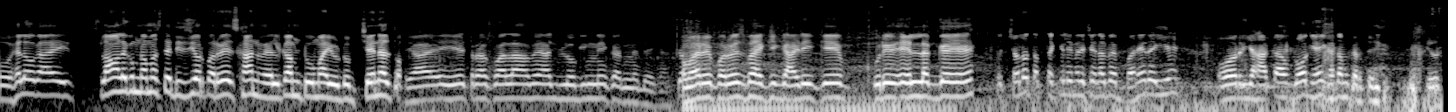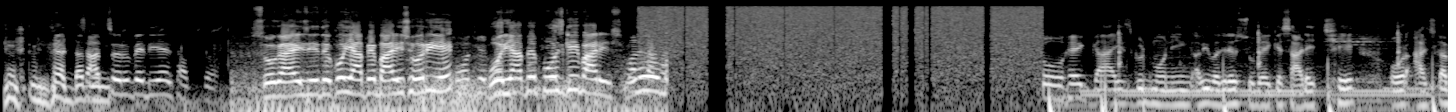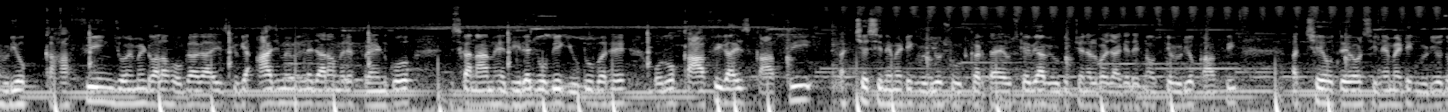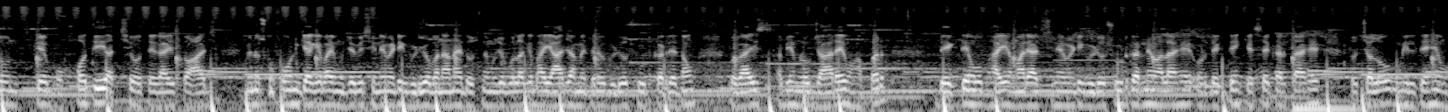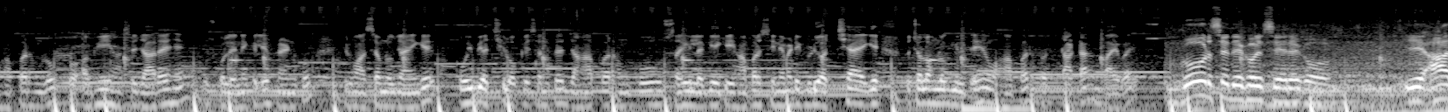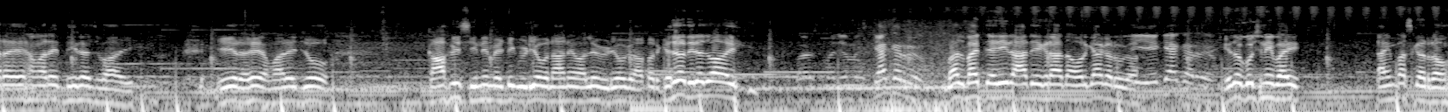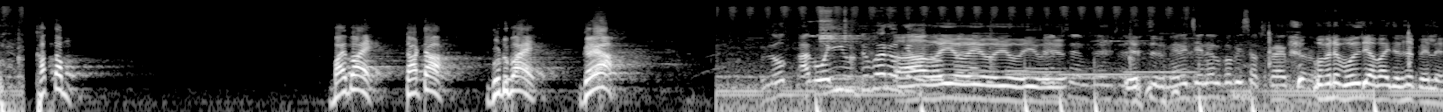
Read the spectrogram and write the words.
तो hello guys सलाम वालेकुम नमस्ते दिजी और Parvez Khan welcome to my YouTube channel तो यार ये ट्रक वाला हमें आज ब्लॉगिंग नहीं करने देगा। हमारे परवेज भाई की गाड़ी के पूरे एल लग गए हैं। तो चलो तब तक के लिए मेरे चैनल पे बने रहिए और यहाँ का ब्लॉग यहीं ख़त्म करते हैं। सात सौ रुपये दिए सात सौ। सो गाइज़ ये देखो यहाँ पे बारिश हो रही है और यहाँ पे पहुँच गई बारिश। तो है गाइस गुड मॉर्निंग अभी बज रहे सुबह के साढ़े छः और आज का वीडियो काफ़ी इन्जॉयमेंट वाला होगा गाइस क्योंकि आज मैं मिलने जा रहा हूँ मेरे फ्रेंड को, जिसका नाम है धीरज, वो भी एक यूट्यूबर है और वो काफ़ी गाइस काफ़ी अच्छे सिनेमेटिक वीडियो शूट करता है। उसके भी आप यूट्यूब चैनल पर जाके देखना, उसके वीडियो काफ़ी अच्छे होते हैं और सिनेमेटिक वीडियो तो उनके बहुत ही अच्छे होते हैं गाइस तो आज मैंने उसको फ़ोन किया कि भाई मुझे भी सिनेमेटिक वीडियो बनाना है। तो उसने मुझे बोला कि भाई आज मैं तेरे वीडियो शूट कर देता हूँ। तो गाइस अभी हम लोग जा रहे हैं वहाँ पर देखते हैं, वो भाई हमारे आज सिनेमेटिक वीडियो शूट करने वाला है और देखते हैं कैसे करता है। तो चलो, मिलते हैं वहाँ पर हम लोग। तो अभी यहाँ से जा रहे हैं, उसको लेने के लिए फ्रेंड को। फिर वहाँ से हम लोग जाएँगे कोई भी अच्छी लोकेशन पे जहाँ पर हमको सही लगे कि यहाँ पर सिनेमेटिक वीडियो अच्छे आएँगे। तो चलो, हम लोग मिलते हैं वहाँ पर। तो टाटा बाय बाय गौर से देखो इस चेहरे को। ये आ रहे हमारे धीरज भाई। ये रहे हमारे जो काफ़ी सिनेमेटिक वीडियो बनाने वाले वीडियोग्राफर कैसे धीरज भाई। क्या कर रहे हो? बस भाई तेरी राह देख रहा था और क्या करूँगा? ये क्या कर रहे हो? ये तो कुछ नहीं भाई टाइम पास कर रहा हूँ। खत्म। Bye bye Tata goodbye गया। लोग अब वही यूट्यूबर हो क्या हाँ वही वही वही वही वही। Same same same same, same. मेरे चैनल को भी सब्सक्राइब करो। वो मैंने बोल दिया भाई तेरे से पहले।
